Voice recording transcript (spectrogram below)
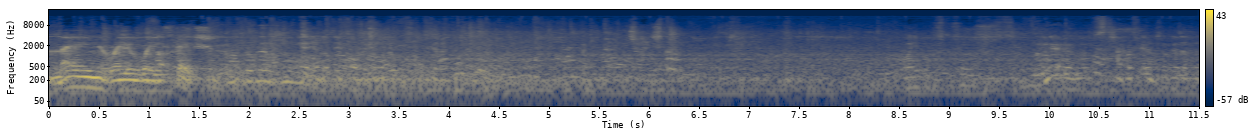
Main Railway Station. Mam problem z mówieniem do tej pory, nie mogę otwierać. Czaisz to? Oni po prostu są już, no nie wiem, no strach otwieram tę gazetę.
